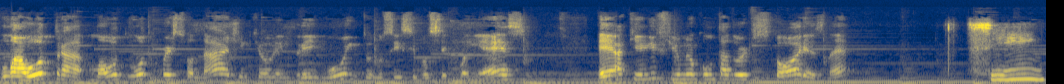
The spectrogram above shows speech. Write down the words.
uma outra, uma outra, um outro personagem que eu lembrei muito, não sei se você conhece, é aquele filme O Contador de Histórias, né? Sim.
